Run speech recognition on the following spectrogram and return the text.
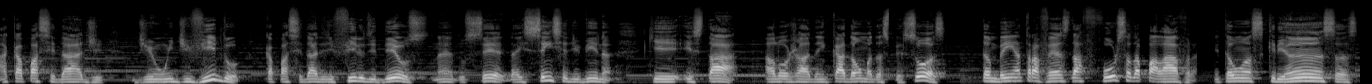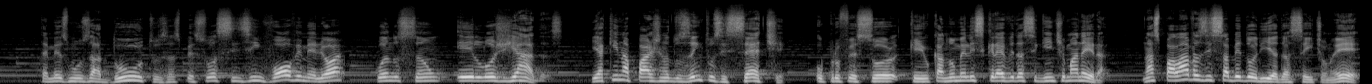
a capacidade de um indivíduo, capacidade de filho de Deus, né, do ser, da essência divina que está alojada em cada uma das pessoas, também através da força da palavra. Então as crianças, até mesmo os adultos, as pessoas se desenvolvem melhor quando são elogiadas. E aqui na página 207, o professor Keio Kanuma ele escreve da seguinte maneira: Nas palavras de sabedoria da Seichonoe,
